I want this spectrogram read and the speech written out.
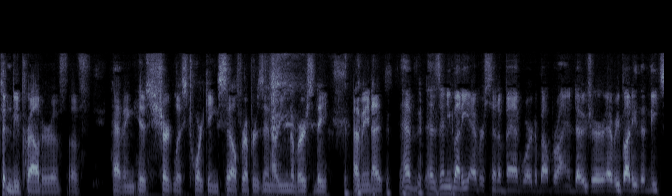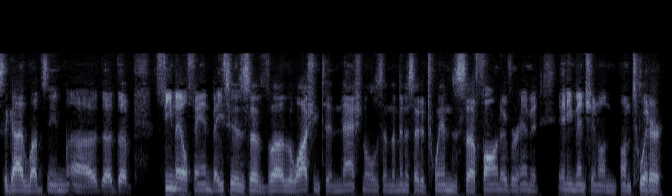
couldn't be prouder of, of having his shirtless twerking self represent our university. I mean, I, have has anybody ever said a bad word about Brian Dozier? Everybody that meets the guy loves him. Uh, the the female fan bases of uh, the Washington Nationals and the Minnesota Twins uh, fawn over him at any mention on on Twitter.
